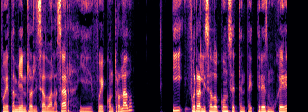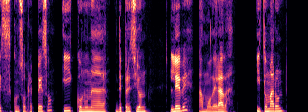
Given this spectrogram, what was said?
fue también realizado al azar y fue controlado y fue realizado con 73 mujeres con sobrepeso y con una depresión leve a moderada y tomaron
